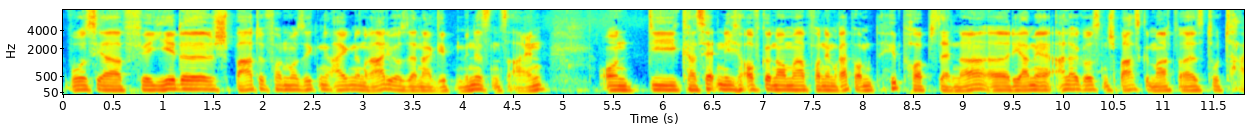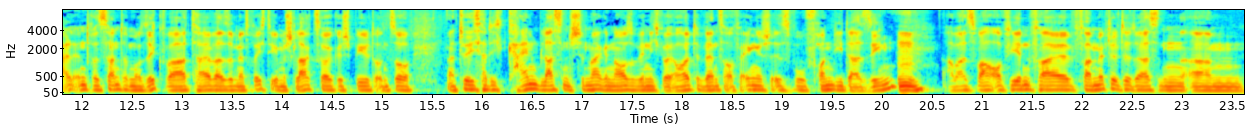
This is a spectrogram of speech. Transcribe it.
wo es ja für jede Sparte von Musik einen eigenen Radiosender gibt, mindestens einen. Und die Kassetten, die ich aufgenommen habe von dem Rap- und Hip-Hop-Sender, äh, die haben mir allergrößten Spaß gemacht, weil es total interessante Musik war, teilweise mit richtigem Schlagzeug gespielt und so. Natürlich hatte ich keinen blassen Schimmer, genauso wenig wie heute, wenn es auf Englisch ist, wovon die da singen. Aber es war auf jeden Fall, vermittelte das ein... Ähm,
